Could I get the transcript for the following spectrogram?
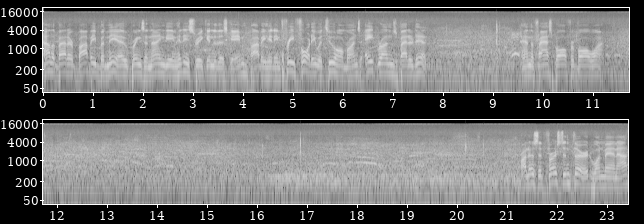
Now the batter, Bobby Bonilla, who brings a nine-game hitting streak into this game. Bobby hitting 340 with two home runs, eight runs batted in. And the fastball for ball one. Runners at first and third, one man out.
